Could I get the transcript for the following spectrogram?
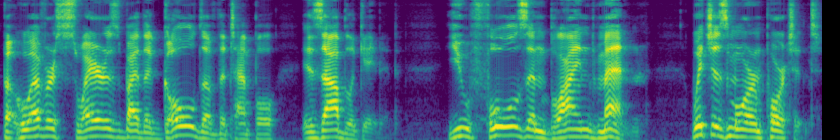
But whoever swears by the gold of the temple is obligated. You fools and blind men! Which is more important,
